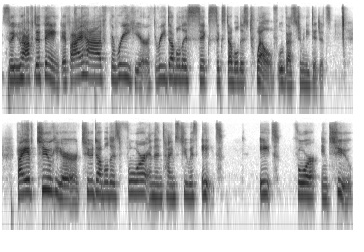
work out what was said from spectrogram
So you have to think if I have three here, three doubled is six, six doubled is 12. Ooh, that's too many digits. If I have two here, two doubled is four, and then times two is eight. Eight four, and two.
